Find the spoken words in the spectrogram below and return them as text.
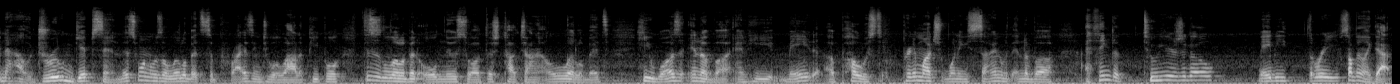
Now, Drew Gibson. This one was a little bit surprising to a lot of people. This is a little bit old news, so I'll just touch on it a little bit. He was Innova, and he made a post pretty much when he signed with Innova, I think two years ago, maybe three, something like that.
